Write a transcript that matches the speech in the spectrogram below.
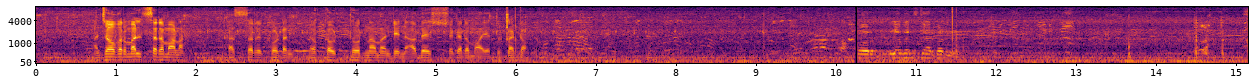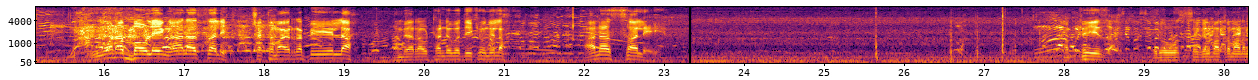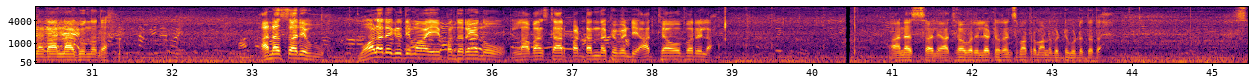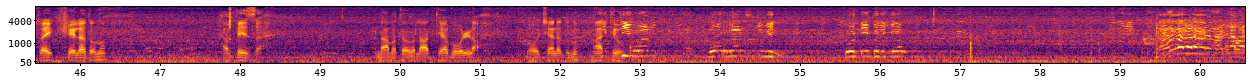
അഞ്ചോവർ മത്സരമാണ് കാസർഗോഡൻ നോക്കൗട്ട് ടൂർണമെന്റിന് ആവേശകരമായ തുടക്കം. For 11 star bowling Anas Ali ശക്തമായ ഒരു റബിയില്ല അമ്പയർ ഔട്ട് അനുവദിക്കുന്നില്ല അനസ് അലി ഹഫീസ് ഒരു സിംഗിൾ മാത്രമാണ് നേടാനാകുന്നത്. അനസരി വളരെ കൃത്യമായി പന്തെറിയുന്നു. ലവൻ സ്റ്റാർ പടന്നക്ക് വേണ്ടി ആദ്യ ഓവറിൽ അലി ആദ്യ ഓവറിൽ എട്ട് റൺസ് മാത്രമാണ് വിട്ടുകൊടുത്തത്. സ്ട്രൈക്ക് ചെയ്യലെത്തുന്നു ഹഫീസ് രണ്ടാമത്തെ ഓവറിൽ ആദ്യ ബോളില ball ചെയ്യാനെത്തുന്നു Mathew. 51 more runs to win. So team Padikal.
